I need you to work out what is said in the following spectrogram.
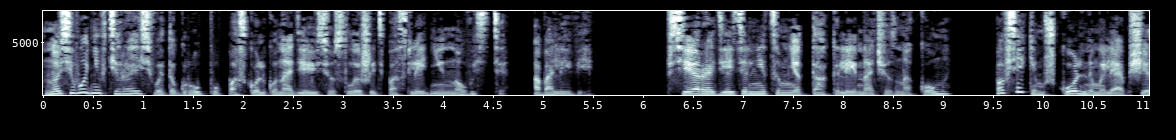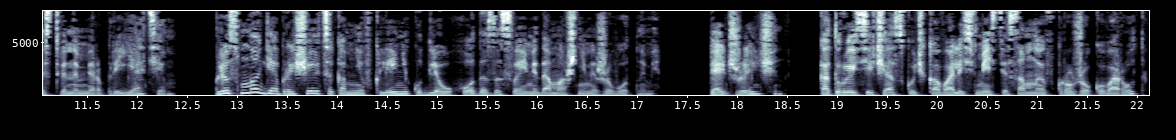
но сегодня втираюсь в эту группу, поскольку надеюсь услышать последние новости об Оливии. Все родительницы мне так или иначе знакомы, по всяким школьным или общественным мероприятиям, плюс многие обращаются ко мне в клинику для ухода за своими домашними животными. Пять женщин, которые сейчас скучковались вместе со мной в кружок у ворот,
